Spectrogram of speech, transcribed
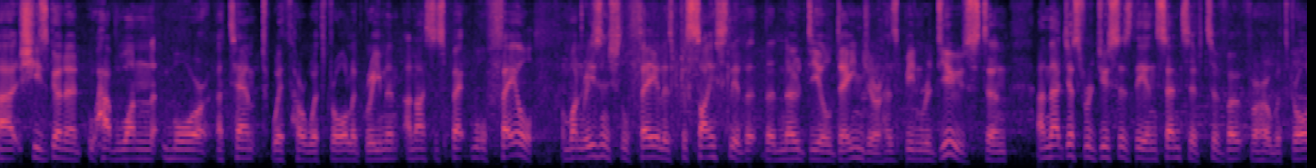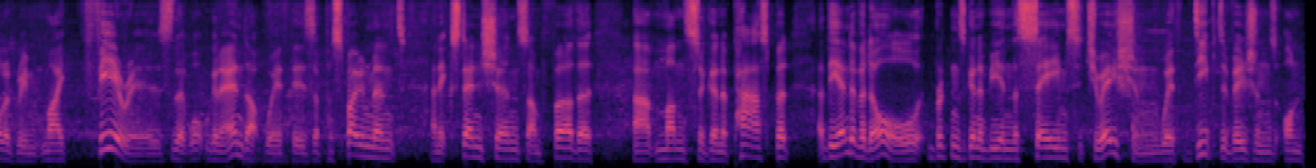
uh, she's going to have one more attempt with her withdrawal agreement, and I suspect will fail. And one reason she'll fail is precisely that the no deal danger has been reduced, and, and that just reduces the incentive to vote for her withdrawal agreement. My fear is that what we're going to end up with is a postponement, an extension, some further uh, months are going to pass. But at the end of it all, Britain's going to be in the same situation with deep divisions on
